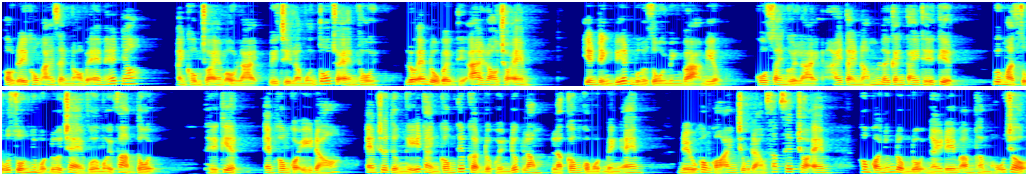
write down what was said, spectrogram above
Ở đây không ai giành nó với em hết nhá. Anh không cho em ở lại vì chỉ là muốn tốt cho em thôi. Lỡ em đổ bệnh thì ai lo cho em? Yên Đình biết vừa rồi mình vạ miệng. Cô xoay người lại, hai tay nắm lấy cánh tay Thế Kiệt. Gương mặt rũ xuống như một đứa trẻ vừa mới phạm tội. Thế Kiệt, em không có ý đó. Em chưa từng nghĩ thành công tiếp cận được Huỳnh Đức Long là công của một mình em. Nếu không có anh chú đáo sắp xếp cho em, không có những đồng đội ngày đêm âm thầm hỗ trợ,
